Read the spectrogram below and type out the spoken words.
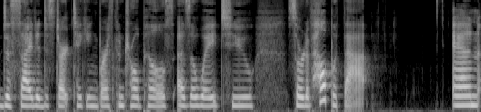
decided to start taking birth control pills as a way to sort of help with that. And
